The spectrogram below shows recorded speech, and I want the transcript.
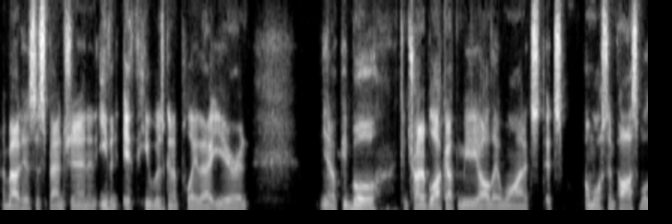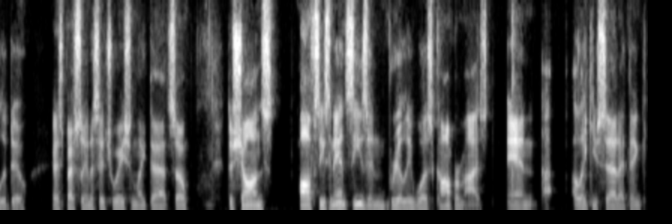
about his suspension and even if he was going to play that year and you know, people can try to block out the media all they want. It's it's almost impossible to do, especially in a situation like that. So Deshaun's offseason and season really was compromised. And uh, like you said, I think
